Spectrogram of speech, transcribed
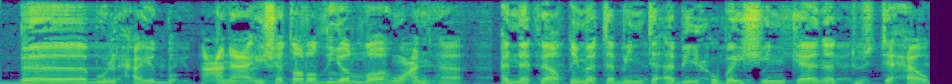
باب الحيض. عن عائشة رضي الله عنها أن فاطمة بنت أبي حبيش كانت تستحاض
